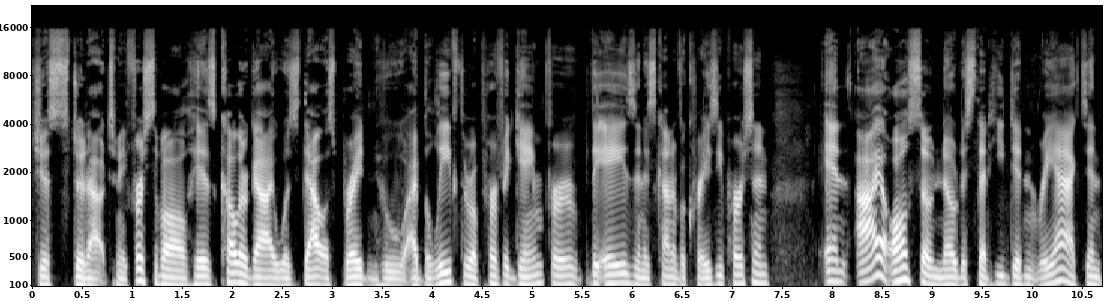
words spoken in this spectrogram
just stood out to me. First of all, his color guy was Dallas Braden, who I believe threw a perfect game for the A's and is kind of a crazy person. And I also noticed that he didn't react. And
